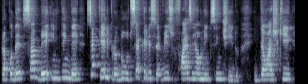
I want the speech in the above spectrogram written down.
para poder saber e entender se aquele produto, se aquele serviço faz realmente sentido, então acho que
